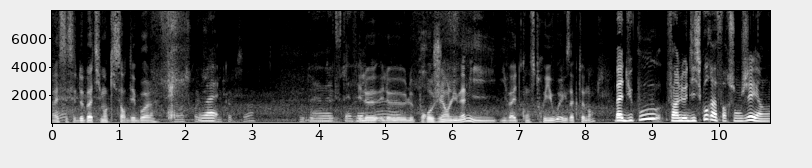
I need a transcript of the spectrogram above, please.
Ouais, c'est ces deux bâtiments qui sortent des bois là. Ouais. Ouais, ouais, tout à fait. Et le, et le- le projet en lui-même, il, il va être construit où exactement? Bah du coup, enfin le discours a fort changé. hein.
